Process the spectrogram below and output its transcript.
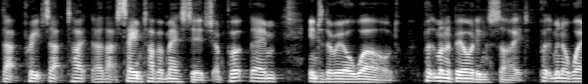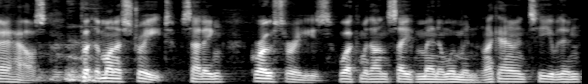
that preach that, type, uh, that same type of message and put them into the real world. Put them on a building site, put them in a warehouse, put them on a street selling groceries, working with unsaved men and women. And I guarantee you within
